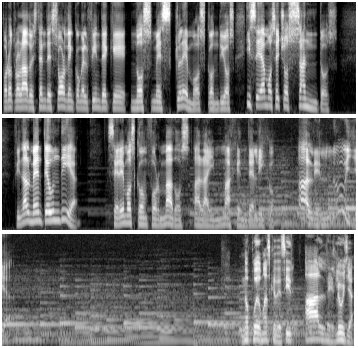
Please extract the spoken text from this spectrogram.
Por otro lado, está en desorden con el fin de que nos mezclemos con Dios y seamos hechos santos. Finalmente, un día, seremos conformados a la imagen del Hijo. Aleluya. No puedo más que decir aleluya.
